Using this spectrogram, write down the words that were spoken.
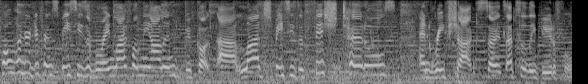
1,200 different species of marine life on the island. We've got uh, large species of fish, turtles and reef sharks, so it's absolutely beautiful.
